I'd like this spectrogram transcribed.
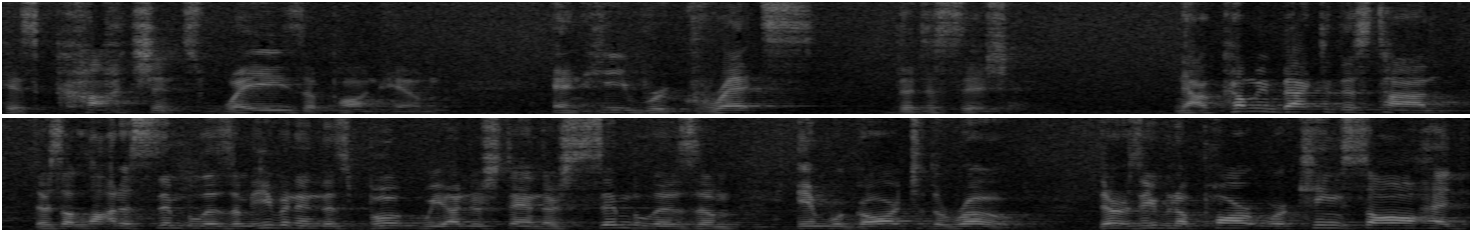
his conscience weighs upon him and he regrets the decision. Now, coming back to this time, there's a lot of symbolism. Even in this book, we understand there's symbolism in regard to the robe. There was even a part where King Saul had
